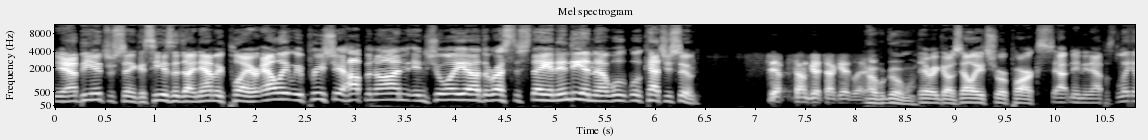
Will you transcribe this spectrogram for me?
Yeah, it'd be interesting because he is a dynamic player. Eliot, we appreciate you hopping on. Enjoy uh, the rest of the stay in Indy, and uh, we'll, we'll catch you soon. Yep, sounds good. Talk to you guys later. Have a good one. There he goes. Eliot Shorr-Parks out in Indianapolis.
